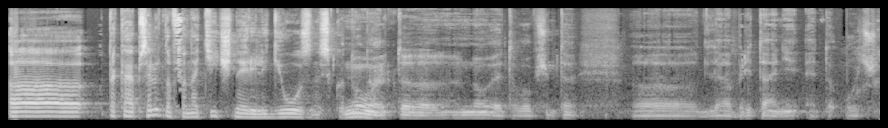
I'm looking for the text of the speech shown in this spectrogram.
а, такая абсолютно фанатичная религиозность. Ну, это, ну, это, в общем-то, а, для Британии это очень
